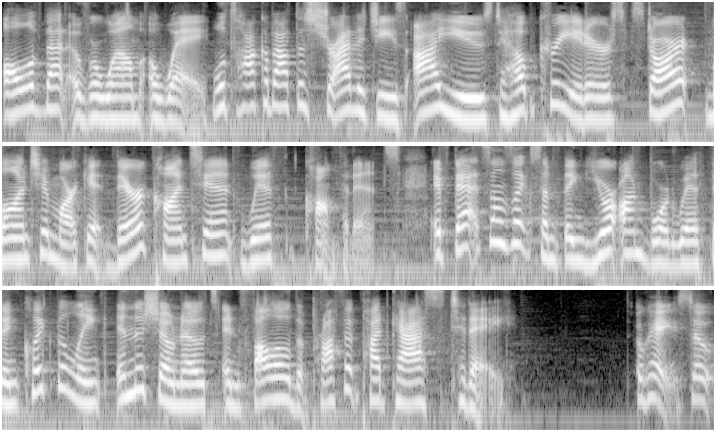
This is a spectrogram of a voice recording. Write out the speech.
all of that overwhelm away. We'll talk about the strategies I use to help creators start, launch, and market their content with confidence. If that sounds like something you're on board with, then click the link in the show notes and follow the Proffitt Podcast today. Okay, so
